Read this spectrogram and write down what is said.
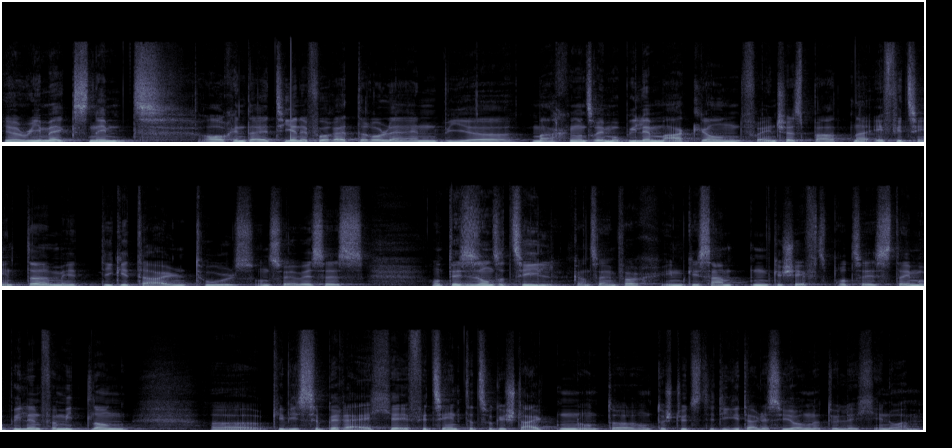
Ja, Remax nimmt auch in der IT eine Vorreiterrolle ein. Wir machen unsere Immobilienmakler und Franchise-Partner effizienter mit digitalen Tools und Services. Und das ist unser Ziel, ganz einfach im gesamten Geschäftsprozess der Immobilienvermittlung äh, gewisse Bereiche effizienter zu gestalten und da unterstützt die Digitalisierung natürlich enorm.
